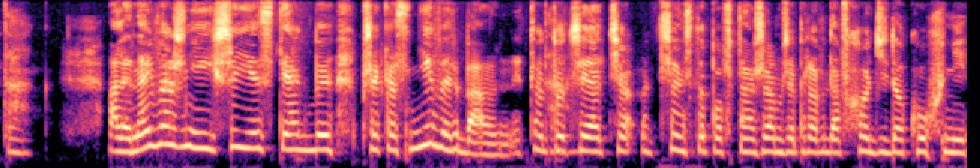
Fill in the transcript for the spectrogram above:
Tak. Ale najważniejszy jest jakby przekaz niewerbalny. To, to Tak. co ja często powtarzam, że prawda, wchodzi do kuchni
